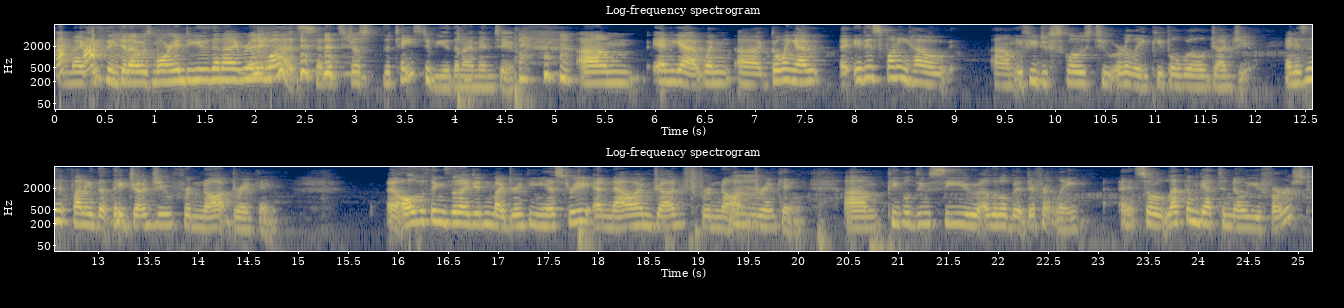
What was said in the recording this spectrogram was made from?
you might be thinking I was more into you than I really was, and it's just the taste of you that I'm into. um, and yeah, when uh, going out, it is funny how um, if you disclose too early, people will judge you. And isn't it funny that they judge you for not drinking? Uh, All the things that I did in my drinking history, and now I'm judged for not Mm. drinking. Um, people do see you a little bit differently. And so let them get to know you first.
